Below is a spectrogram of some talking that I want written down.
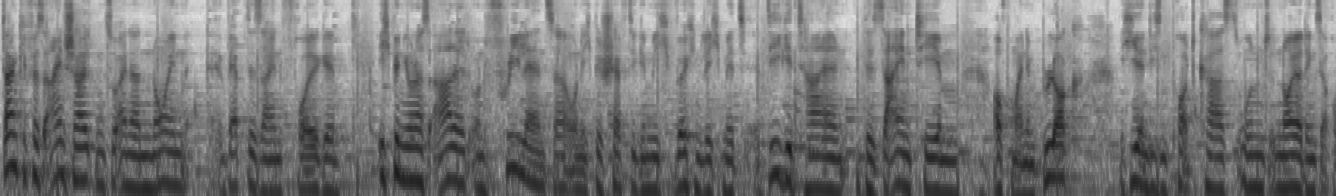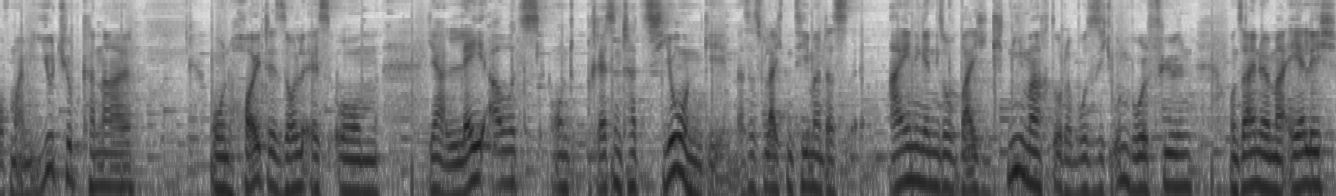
Danke fürs Einschalten zu einer neuen Webdesign-Folge. Ich bin Jonas Ahlet und Freelancer und ich beschäftige mich wöchentlich mit digitalen Design-Themen auf meinem Blog, hier in diesem Podcast und neuerdings auch auf meinem YouTube-Kanal. Und heute soll es um ja, Layouts und Präsentationen gehen. Das ist vielleicht ein Thema, das einigen so weiche Knie macht oder wo sie sich unwohl fühlen. Und seien wir mal ehrlich,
